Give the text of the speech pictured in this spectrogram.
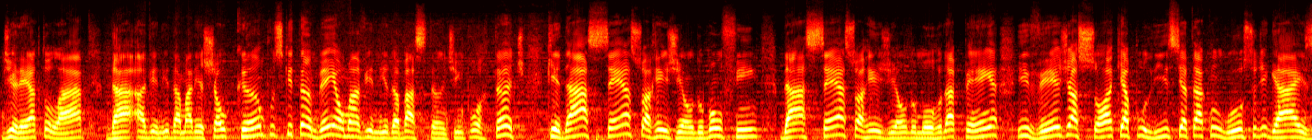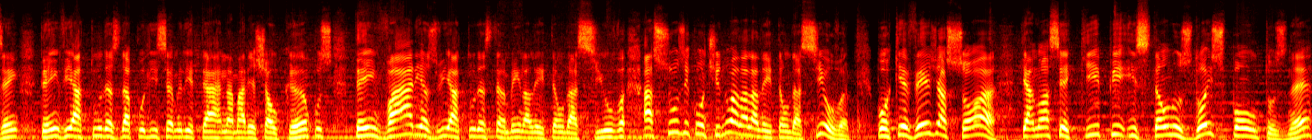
direto lá da Avenida Marechal Campos, que também é uma avenida bastante importante, que dá acesso à região do Bonfim, dá acesso à região do Morro da Penha e veja só que a polícia está com gosto de gás, hein? Tem viaturas da Polícia Militar na Marechal Campos, tem várias viaturas também na Leitão da Silva. A Suzy continua lá na Leitão da Silva, porque veja só que a nossa equipe estão nos dois pontos, né?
